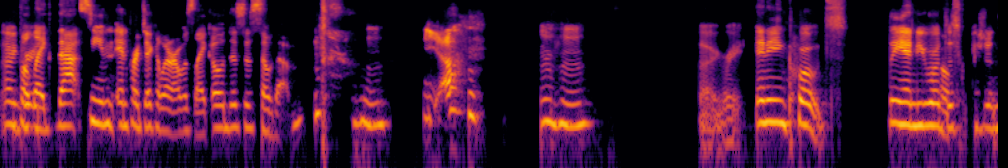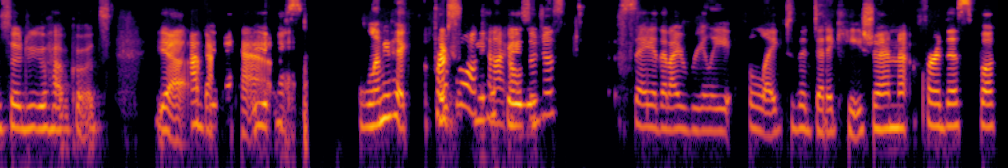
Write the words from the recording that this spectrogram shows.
but like that scene in particular, I was like, oh, this is so them. mm-hmm. Yeah. Mm-hmm. I agree. Any quotes? Leeanne, you wrote oh. this question, so do you have quotes? Yeah. I've got yeah. Let me pick. First of all, can I also just say that I really liked the dedication for this book.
